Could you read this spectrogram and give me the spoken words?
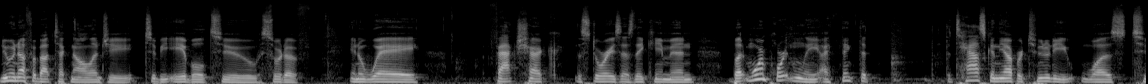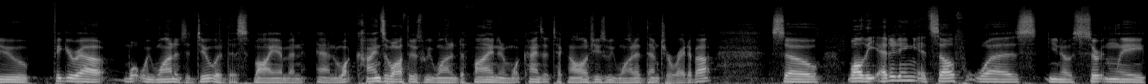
knew enough about technology to be able to sort of, in a way fact check the stories as they came in. But more importantly, I think that the task and the opportunity was to figure out what we wanted to do with this volume and, and what kinds of authors we wanted to find and what kinds of technologies we wanted them to write about. So while the editing itself was, you know, certainly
